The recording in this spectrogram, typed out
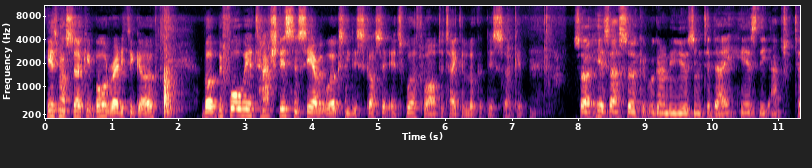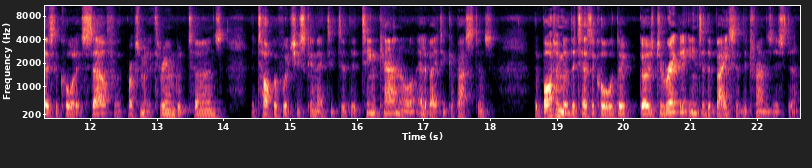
Here's my circuit board ready to go. But before we attach this and see how it works and discuss it, it's worthwhile to take a look at this circuit. So here's our circuit we're going to be using today. Here's the actual Tesla coil itself with approximately 300 turns, the top of which is connected to the tin can or elevated capacitance. The bottom of the Tesla coil goes directly into the base of the transistor.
